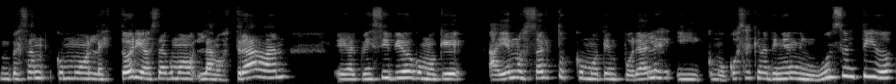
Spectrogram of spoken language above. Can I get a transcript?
empezaron, como la historia, o sea, como la mostraban eh, al principio, como que había unos saltos como temporales y como cosas que no tenían ningún sentido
